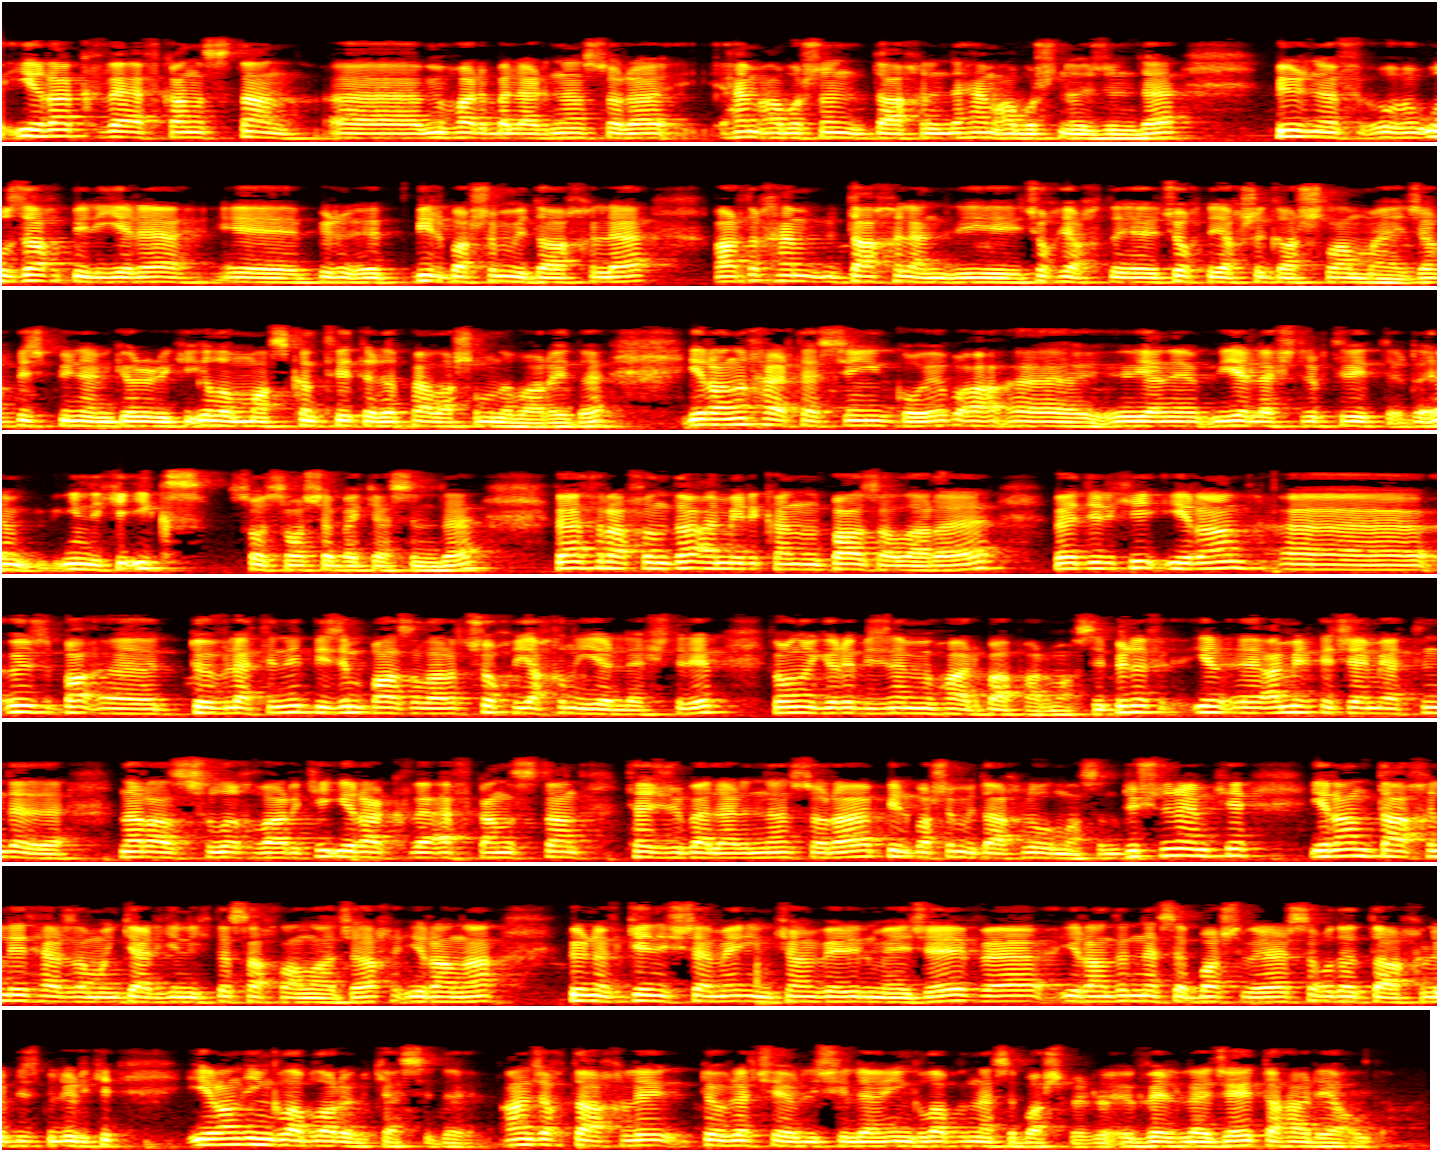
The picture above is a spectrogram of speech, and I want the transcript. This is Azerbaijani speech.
İraq və Əfqanistan ə, müharibələrindən sonra həm ABŞ-ın daxilində, həm ABŞ-ın özündə bir növ uzaq bir yerə e, bir, birbaşa müdaxilə artıq həm daxilən e, çox yaxşı çox da yaxşı qarşılanmayacaq. Biz bir növ görürük ki, Elon Musk'ın Twitterdə paylaşımı da var idi. İranın xəritəsini qoyub, ə, yəni yerləşdirib Twitterdə. İndiki X sosial şəbəkəsində və ətrafında Amerikanın bazaları və deyir ki, İran ə, öz ə, dövlətini bizim bazalara çox yaxın yerləşdirib və ona görə bizlə müharibə aparmaq istəyir. Bir də Amerika cəmiyyətində də narazıçılıq var ki, İraq və Əfqanistan təcrübələrindən sonra birbaşa müdaxilə olmasın. Düşünürəm ki, İran daxili hər zaman gərginlikdə saxlanılacaq. İrana bir növ genişləməyə imkan verilməyəcək və İranda nəsə baş verərsə, o da daxili biz bilirik ki, İran inqilablar ölkəsidir. Ancaq daxili dövlət çevrilişi ilə inqilabda nəsə baş veriləcək daha realdır.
